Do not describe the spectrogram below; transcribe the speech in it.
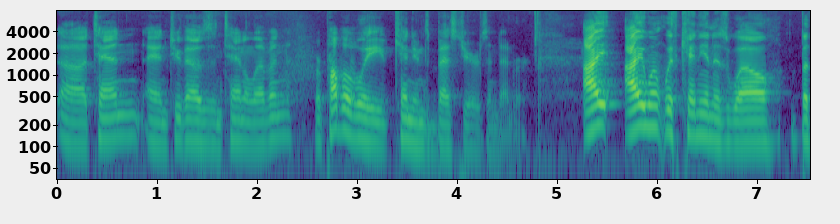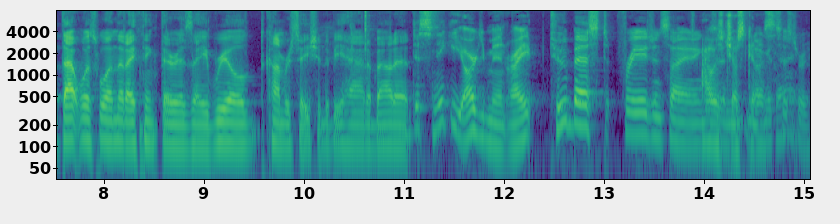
uh, 10 and 2010, 11 were probably Kenyon's best years in Denver. I I went with Kenyon as well, but that was one that I think there is a real conversation to be had about it. The sneaky argument, right? Two best free agent signings. I was in just gonna say. history.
